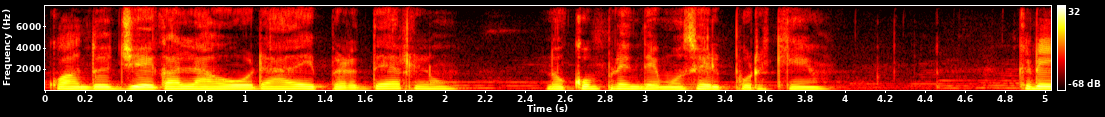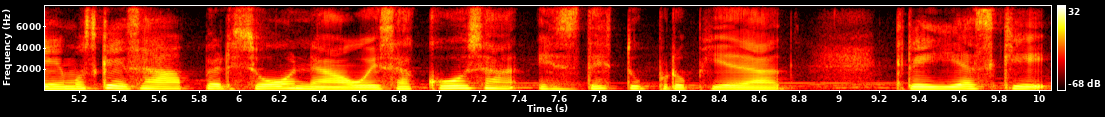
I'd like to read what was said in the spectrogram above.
cuando llega la hora de perderlo, no comprendemos el por qué. Creemos que esa persona o esa cosa es de tu propiedad. Creías que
